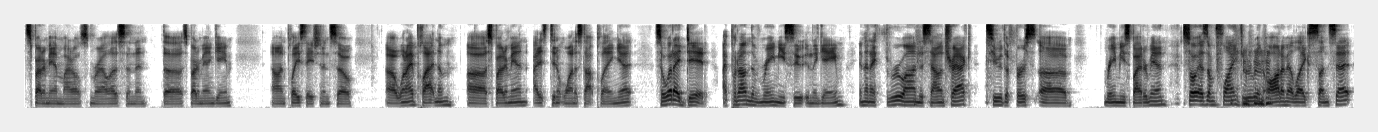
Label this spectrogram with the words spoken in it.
Spider-Man Miles Morales and then the Spider-Man game on PlayStation, and so uh, when I platinum uh, Spider-Man, I just didn't want to stop playing yet. So what I did, I put on the Raimi suit in the game, and then I threw on the soundtrack to the first uh, Raimi Spider-Man. So as I'm flying through in autumn at like sunset,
